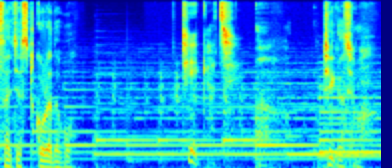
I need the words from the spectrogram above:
সাজেস্ট করে দেবো। ঠিক আছে। ঠিক আছে মা।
